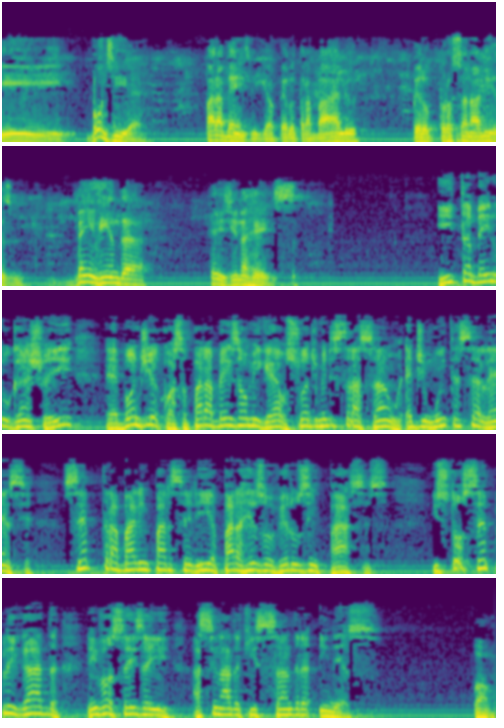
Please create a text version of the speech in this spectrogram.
E bom dia. Parabéns, Miguel, pelo trabalho, pelo profissionalismo. Bem-vinda, Regina Reis. E também no gancho aí, é, bom dia, Costa. Parabéns ao Miguel. Sua administração é de muita excelência. Sempre trabalha em parceria para resolver os impasses. Estou sempre ligada em vocês aí. Assinado aqui, Sandra Inês. Bom,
